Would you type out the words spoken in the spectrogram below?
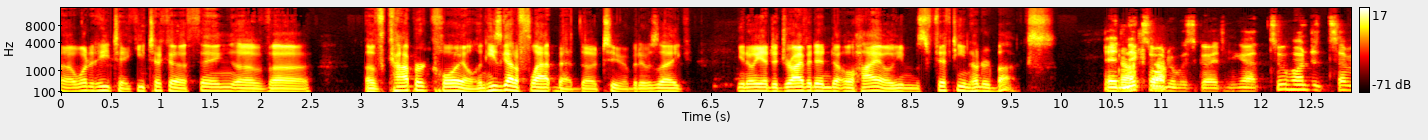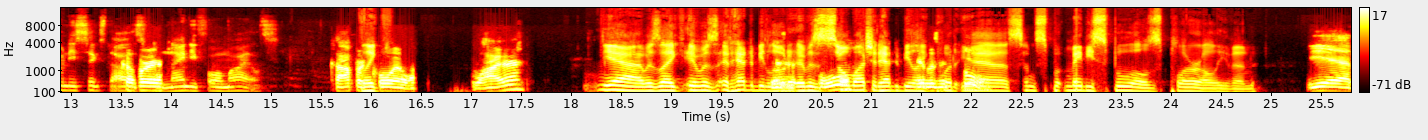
Uh, what did he take? He took a thing of uh, of copper coil, and he's got a flatbed though too. But it was like, you know, he had to drive it into Ohio. He was fifteen hundred bucks. Yeah, Gosh, Nick's yeah. order was good. He got two hundred seventy six dollars for ninety four miles. Copper Like- coil wire. Yeah, it was like it was. It had to be loaded. it was so much. It had to be like put. Yeah, some sp- maybe spools, plural even. Yeah,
